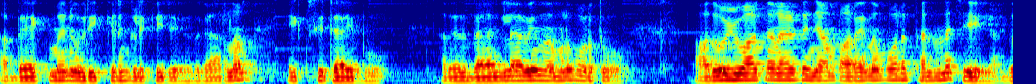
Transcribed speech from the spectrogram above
ആ ബാക്ക് മെനു ഒരിക്കലും ക്ലിക്ക് ചെയ്യരുത്. കാരണം എക്സിറ്റ് ആയി പോകും അതായത് ബാൻഡ് ലാബിൽ നിന്ന് നമ്മൾ പുറത്തു പോകും അത് ഒഴിവാക്കാനായിട്ട് ഞാൻ പറയുന്ന പോലെ തന്നെ ചെയ്യുക. ഇത്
